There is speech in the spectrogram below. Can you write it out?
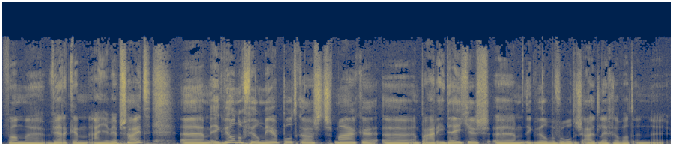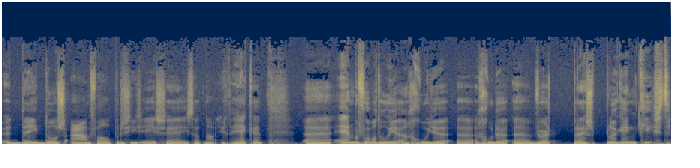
van uh, werken aan je website. Um, ik wil nog veel meer podcasts maken. Uh, een paar ideetjes. Um, ik wil bijvoorbeeld eens uitleggen wat een, uh, DDoS-aanval precies is. Hè. Is dat nou echt hacken? en bijvoorbeeld hoe je een goede, goede WordPress-plugin kiest.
